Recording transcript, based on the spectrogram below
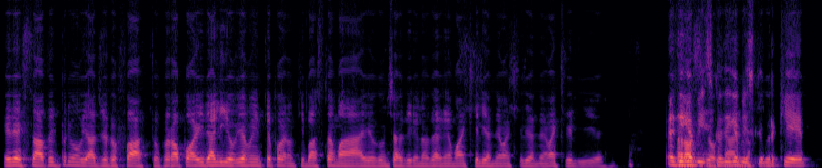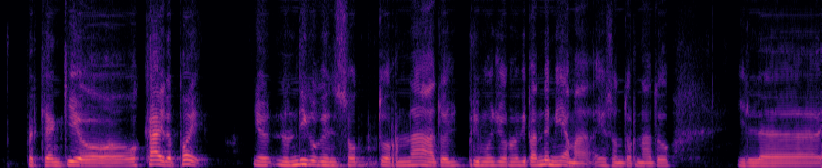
Ed è stato il primo viaggio che ho fatto, però poi da lì ovviamente poi non ti basta mai, ho cominciato a dire no dai andiamo anche lì, andiamo anche lì, andiamo anche lì. E, e ti capisco, sì, ti capisco perché, perché anch'io Hokkaido, poi io non dico che sono tornato il primo giorno di pandemia, ma io sono tornato il,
